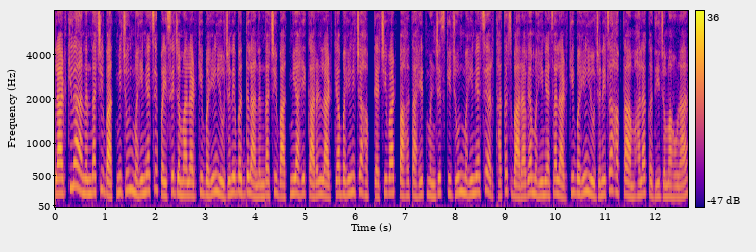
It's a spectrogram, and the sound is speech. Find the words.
लाडकीला आनंदाची बातमी जून महिन्याचे पैसे जमा. लाडकी बहीण योजनेबद्दल आनंदाची बातमी आहे कारण लाडक्या बहिणीच्या हप्त्याची वाट पाहत आहेत म्हणजेच की जून महिन्याचे अर्थातच बाराव्या महिन्याचा लाडकी बहीण योजनेचा हप्ता आम्हाला कधी जमा होणार?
